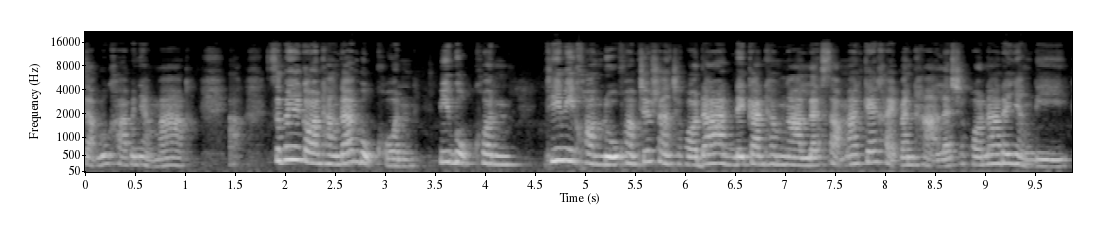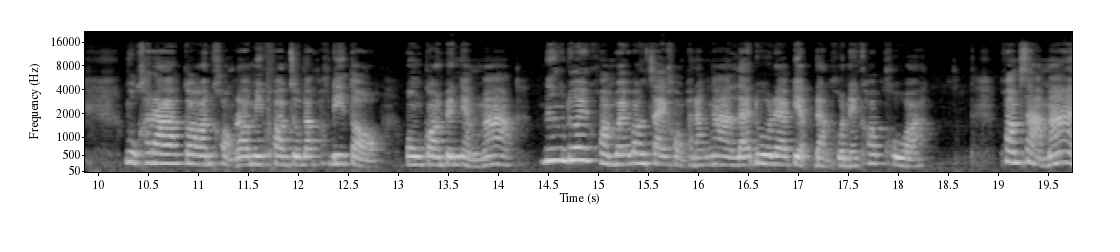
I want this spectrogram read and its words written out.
จากลูกค้าเป็นอย่างมาก ทรัพยากรทางด้านบุคคล มีบุคคลที่มีความรู้ความเชี่ยวชาญเฉพาะด้านในการทำงานและสามารถแก้ไขปัญหาและเฉพาะหน้าได้อย่างดี บุคลากรของเรามีความจงรักภักดีต่อ องค์กรเป็นอย่างมาก เนื่องด้วยความไว้วางใจของพนักงาน และดูแลเปรียบดั่งคนในครอบครัว ความสามารถ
